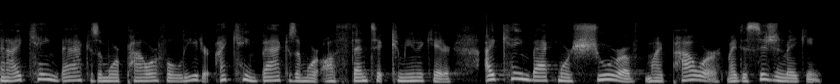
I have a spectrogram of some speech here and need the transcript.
And I came back as a more powerful leader. I came back as a more authentic communicator. I came back more sure of my power, my decision making.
